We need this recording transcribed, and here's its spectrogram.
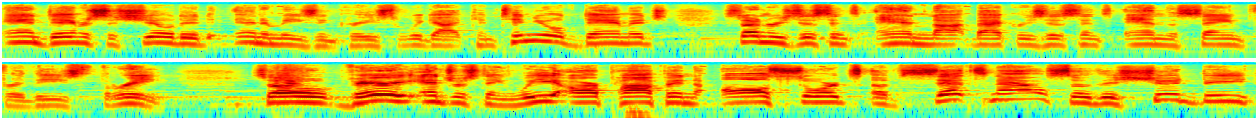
and damage to shielded enemies increased. We got continual damage, stun resistance, and knockback resistance, and the same for these three. So very interesting. We are popping all sorts of sets now, so this should be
